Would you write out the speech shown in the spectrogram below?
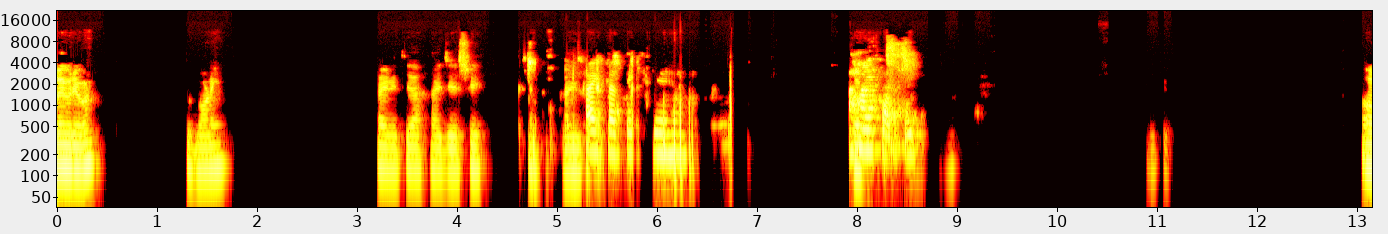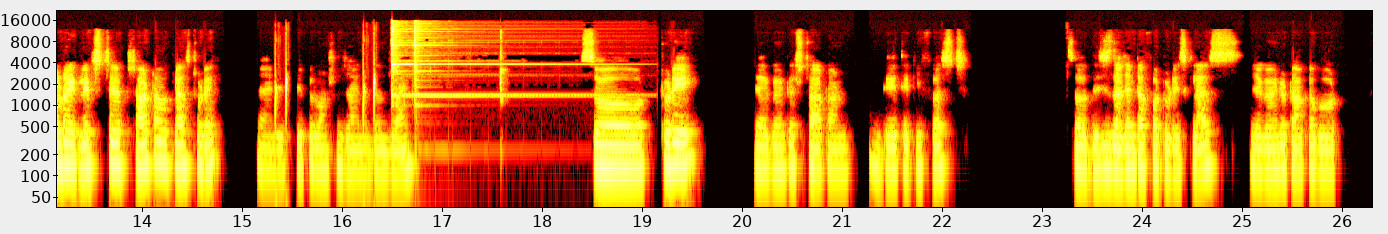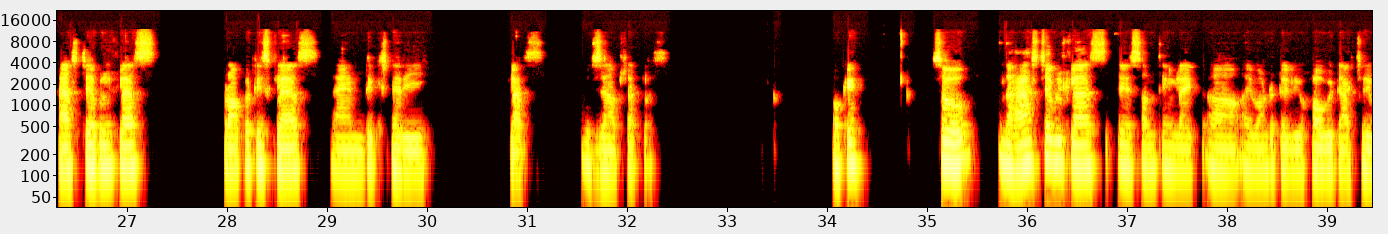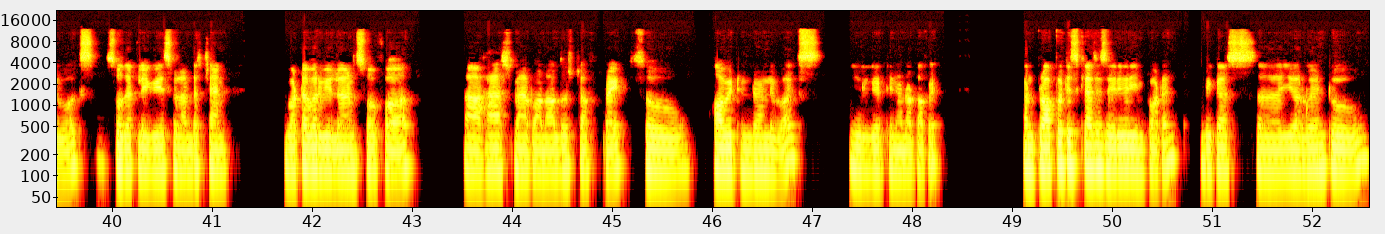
Hello everyone. Good morning. Hi Nitya. Hi Jayashree. Hi. Hi, Karthik. Hi, Karthik. All right, let's uh, start our class today. And if people want to join, let them join. So today we are going to start on day 31st. So this is the agenda for today's class. We are going to talk about hash table class, properties class, and dictionary class, which is an abstract class. Okay. So the hash table class is something like uh, I want to tell you how it actually works, so that like guys will understand whatever we learned so far, uh, hash map and all those stuff, right? So how it internally works, you'll get in and out of it. And properties class is very very important because uh, you are going to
